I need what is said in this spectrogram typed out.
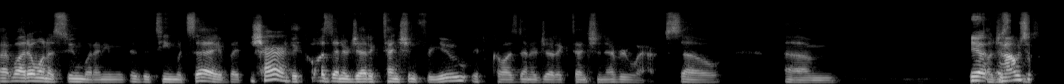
I, well, I don't want to assume what any of the team would say, but sure, if it caused energetic tension for you, it caused energetic tension everywhere. So, um, yeah, just, and I was just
